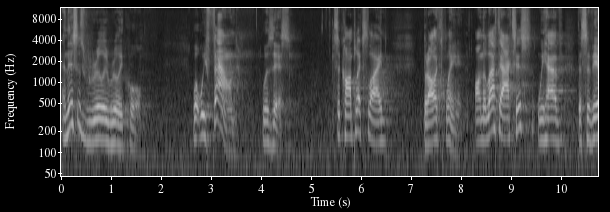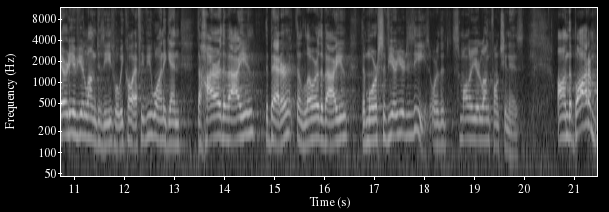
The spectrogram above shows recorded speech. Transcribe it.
And this is really, really cool. What we found was this. It's a complex slide, but I'll explain it. On the left axis, we have the severity of your lung disease, what we call FEV1. Again, the higher the value, the better. The lower the value, the more severe your disease, or the smaller your lung function is. On the bottom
